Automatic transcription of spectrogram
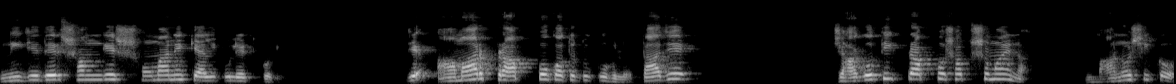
নিজেদের সঙ্গে সমানে ক্যালকুলেট করি। যে আমার প্রাপ্য কতটুকু হলো, তা যে জাগতিক প্রাপ্য সবসময় না মানসিকও।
